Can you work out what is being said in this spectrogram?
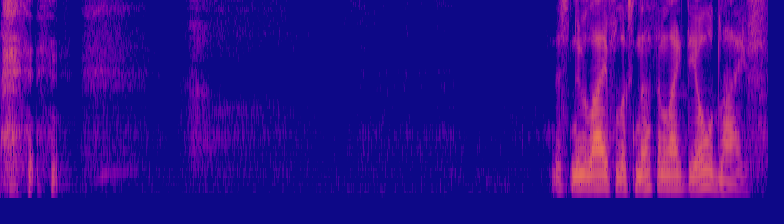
this new life looks nothing like the old life.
